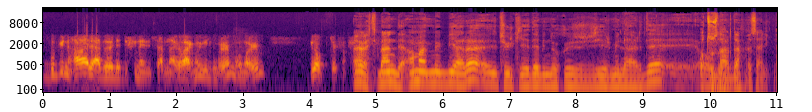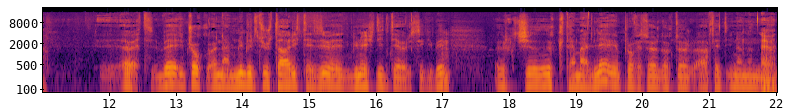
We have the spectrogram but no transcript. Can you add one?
Bugün hala böyle düşünen insanlar var mı bilmiyorum. Umarım yoktur. Evet ben de ama bir ara e, Türkiye'de 1920'lerde 30'larda özellikle. E, evet ve çok önemli bir tür tarih tezi ve güneş dil teorisi gibi Hı ırkçılık temelli Profesör Doktor Afet İnan'ın evet.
